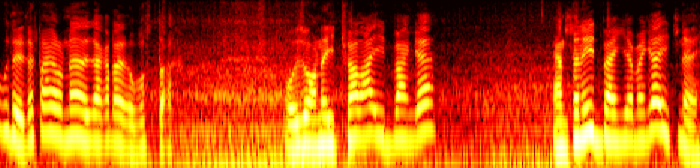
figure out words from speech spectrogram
হুদে, এই একটা কারণে এই জায়গাটার অবস্থা। ওই যে অনেক ইট ফেলা ইট ভাঙে। এনথানে ইট ভাঙিয়া ভাঙে ইট নেই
